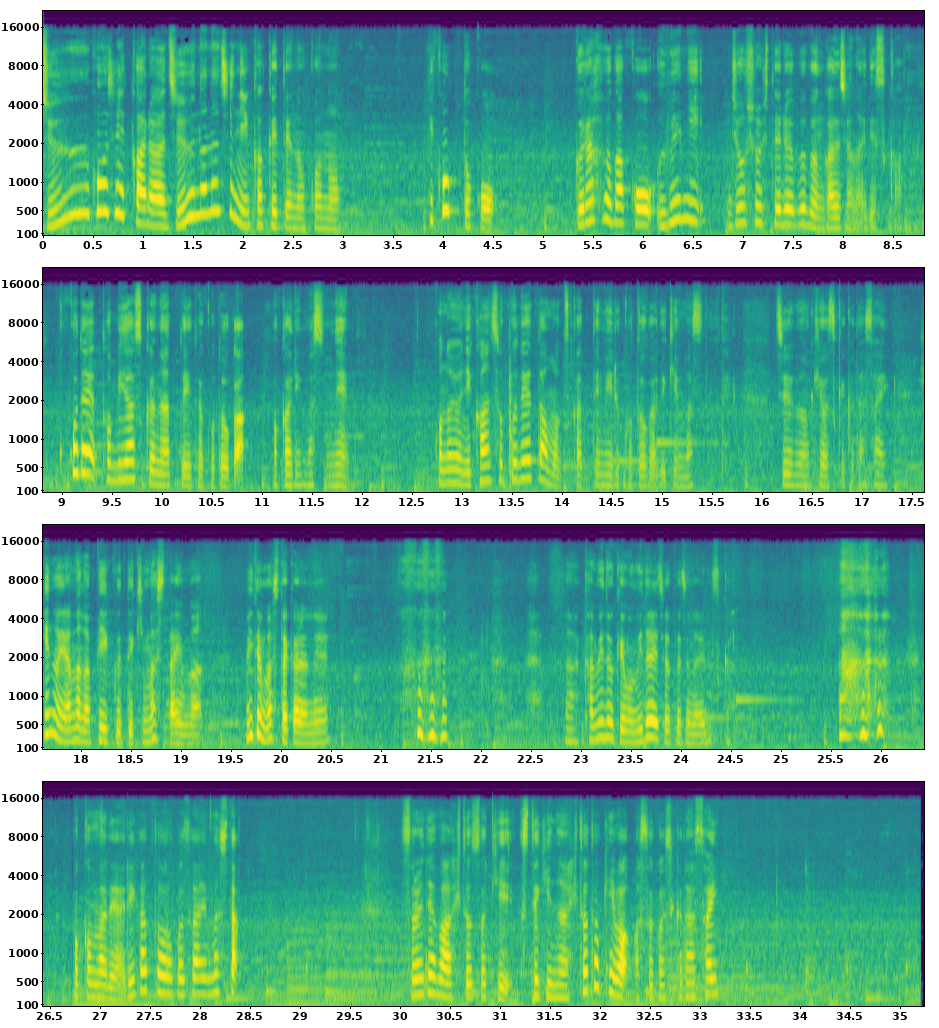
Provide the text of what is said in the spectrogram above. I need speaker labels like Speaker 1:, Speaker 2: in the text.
Speaker 1: 15時から17時にかけてのこのピコッとこうグラフがこう上に上昇している部分があるじゃないですか。ここで飛びやすくなっていたことが分かりますね。このように観測データも使ってみることができますので十分お気をつけください。火の山のピークってきました？今。見てましたからね。髪の毛も乱れちゃったじゃないですか。ここまでありがとうございました。それではひととき素敵なひとときをお過ごしください。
